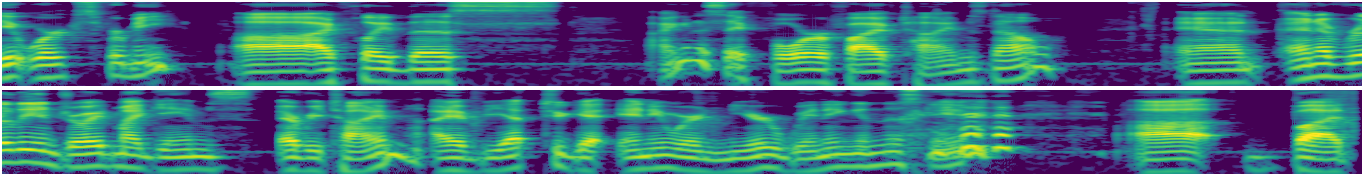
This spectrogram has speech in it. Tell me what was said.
it works for me. Uh, I've played this, I'm gonna say four or five times now, and and I've really enjoyed my games every time. I have yet to get anywhere near winning in this game, uh, but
